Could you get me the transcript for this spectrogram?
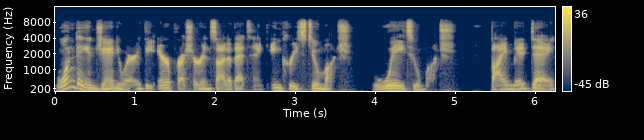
One day in January, the air pressure inside of that tank increased too much. Way too much. By midday,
